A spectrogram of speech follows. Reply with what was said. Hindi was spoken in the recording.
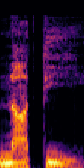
नाती।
